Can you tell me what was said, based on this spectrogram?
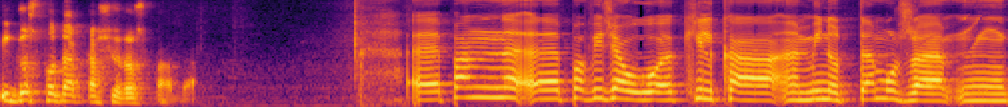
i gospodarka się rozpada. E, Pan e, powiedział kilka minut temu, że mm,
